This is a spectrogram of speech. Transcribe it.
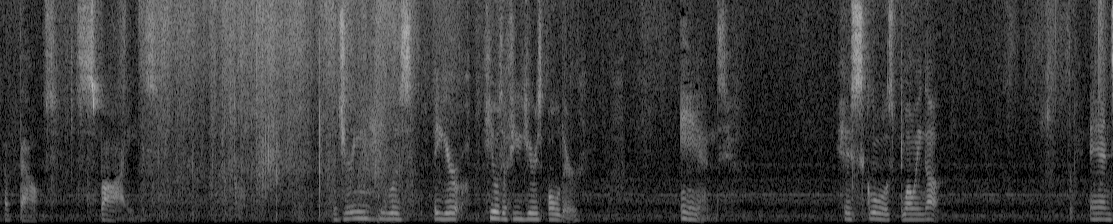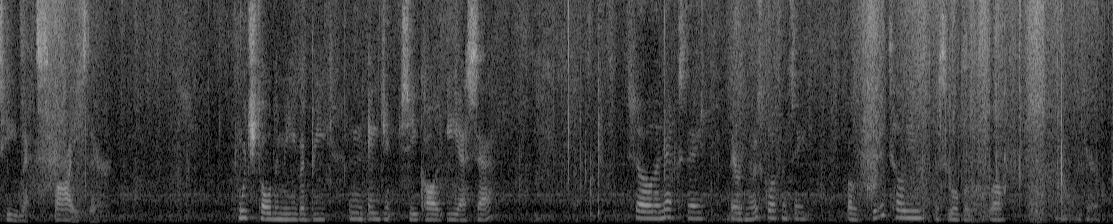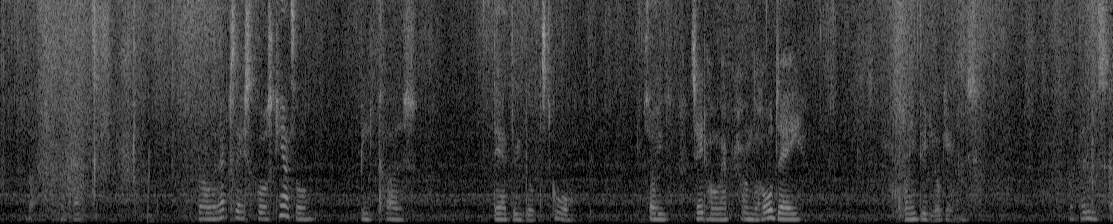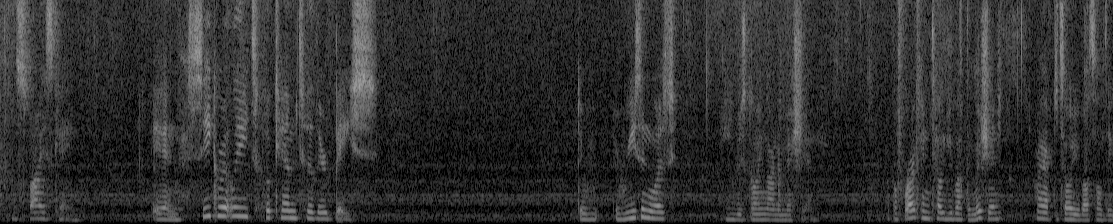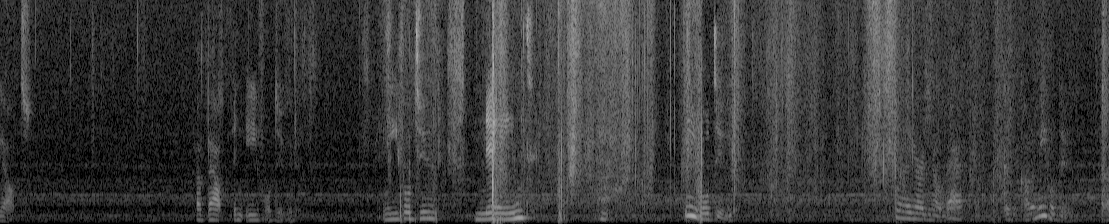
about spies. The dream he was a year he was a few years older. And his school was blowing up. And he met spies there which told him he would be in an agency called ESF. So the next day, there was no school discrepancy. Oh, did I tell you the school up? Well, I don't care. So the next day, school was canceled because they had to rebuild the school. So he stayed home the whole day playing video games. But then the, spies came and secretly took him to their base. The, the reason was he was going on a mission. But before I can tell you about the mission, I have to tell you about something else. About an evil dude. An evil dude named Evil Dude. Well, you already know that because they call him Evil Dude. So,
